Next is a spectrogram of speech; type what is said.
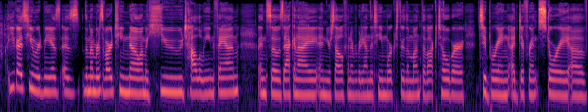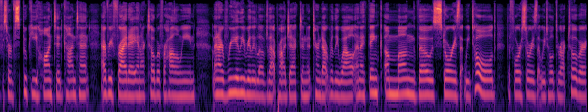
you guys humored me as as the members of our team know. I'm a huge Halloween fan, and so Zach and I and yourself and everybody on the team worked through the month of October to bring a different story of sort of spooky haunted content every Friday in October for Halloween, and I really really loved that project and it turned out really well. And I think among those stories that we told, the four stories that we told through October,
